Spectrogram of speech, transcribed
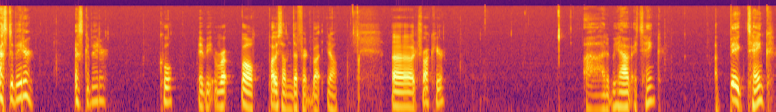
excavator, excavator, cool. Maybe, well, probably something different, but you know. Uh, truck here. Uh, we have a tank? A big tank.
